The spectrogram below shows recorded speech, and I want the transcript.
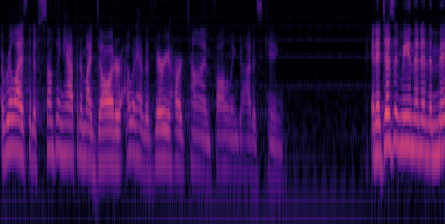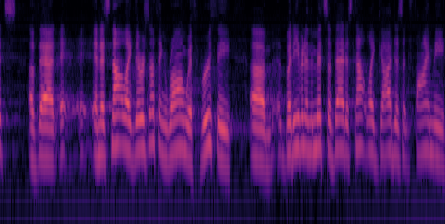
I realized that if something happened to my daughter, I would have a very hard time following God as king. And it doesn't mean that in the midst of that, and it's not like there was nothing wrong with Ruthie, um, but even in the midst of that, it's not like God doesn't find me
